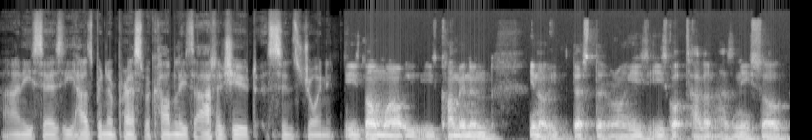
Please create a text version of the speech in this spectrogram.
and he says he has been impressed with Connolly's attitude since joining. He's done well. He's come in and you know that's the wrong. He's he's got talent, hasn't he? So.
